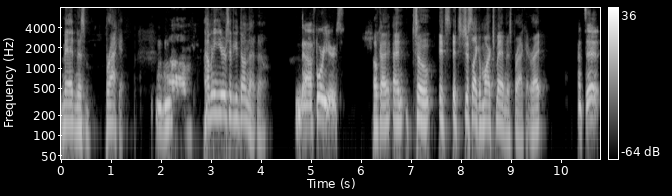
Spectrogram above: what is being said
madness bracket. Mhm. Um, how many years have you done that now? Uh, four years. Okay, and so it's it's just like a March Madness bracket, right? That's it.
